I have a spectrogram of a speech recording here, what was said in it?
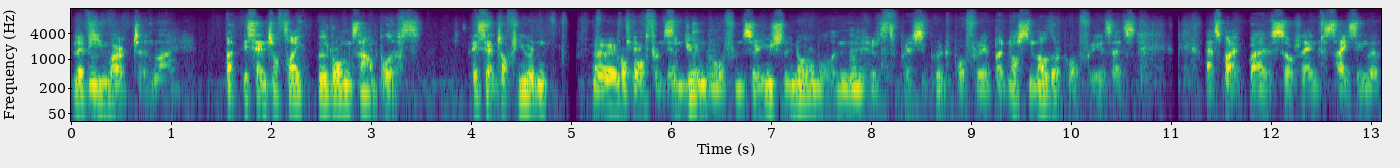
lived and hmm. worked in. But they sent off like the wrong samples. They sent off urine oh, okay. porphyrins, yeah. and urine porphyrins are usually normal in mm. suppressive porphyria, but not in other porphyrias. That's that's why, why I was sort of emphasising that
